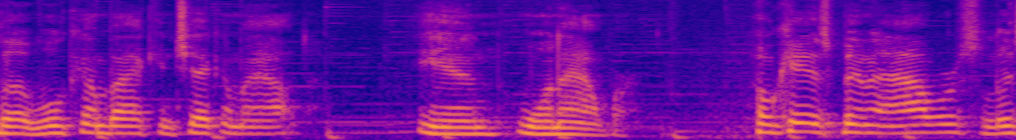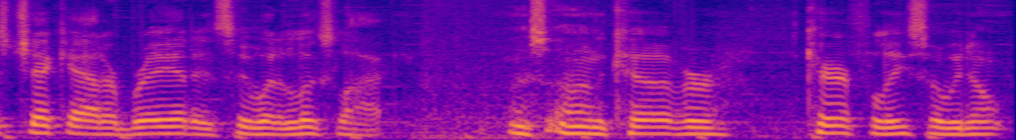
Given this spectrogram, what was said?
But we'll come back and check them out in one hour. Okay, it's been an hour, so let's check out our bread and see what it looks like. Let's uncover carefully so we don't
